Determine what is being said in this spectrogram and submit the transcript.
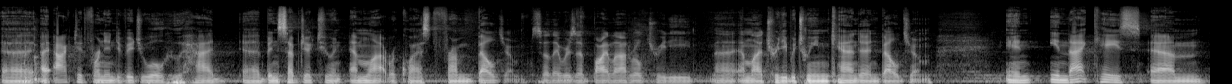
uh, I acted for an individual who had uh, been subject to an MLAT request from Belgium. So there was a bilateral treaty, uh, MLAT treaty between Canada and Belgium. And in that case, um,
